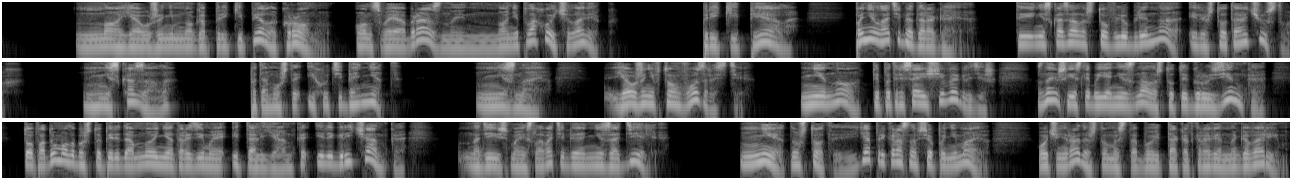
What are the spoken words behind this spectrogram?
Но я уже немного прикипела к Рону, он своеобразный, но неплохой человек». «Прикипела. Поняла тебя, дорогая. Ты не сказала, что влюблена или что-то о чувствах?» «Не сказала. Потому что их у тебя нет». «Не знаю. Я уже не в том возрасте. Не но, ты потрясающе выглядишь. Знаешь, если бы я не знала, что ты грузинка, то подумала бы, что передо мной неотразимая итальянка или гречанка. Надеюсь, мои слова тебя не задели. Нет, ну что ты, я прекрасно все понимаю. Очень рада, что мы с тобой так откровенно говорим.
